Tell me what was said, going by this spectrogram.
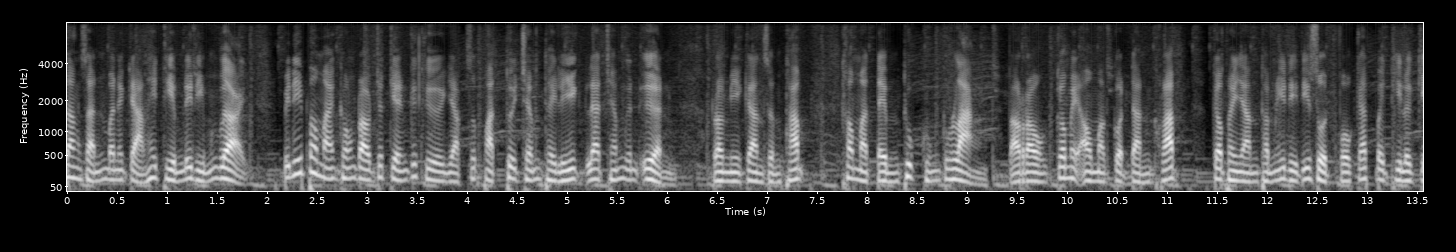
สร้างสรรค์บรรยากาศให้ทีมได้ดีมากเลย ปีนี้เป้าหมายของเราชัดเจนก็คืออยากสัมผัสถ้วยแชมป์ไทยลีกและแชมป์อื่นๆ เรามีการเสริมทัพเข้ามาเต็มทุกขุมกำลัง แต่เราก็ไม่เอามากดดันครับ ก็พยายามทำให้ดีที่สุดโฟกัสไปทีละเก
